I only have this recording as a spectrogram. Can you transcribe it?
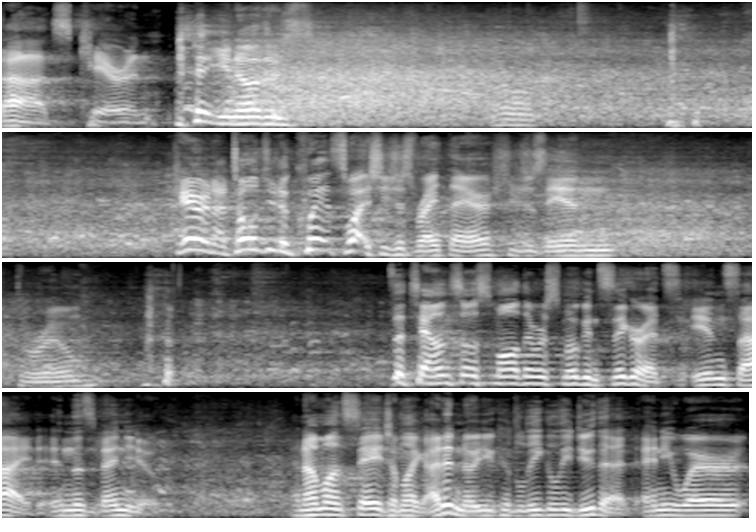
Ah, it's Karen. you know, there's. Karen, I told you to quit swipe. She's just right there. She's just in the room. it's a town so small they were smoking cigarettes inside in this venue. And I'm on stage. I'm like, I didn't know you could legally do that anywhere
